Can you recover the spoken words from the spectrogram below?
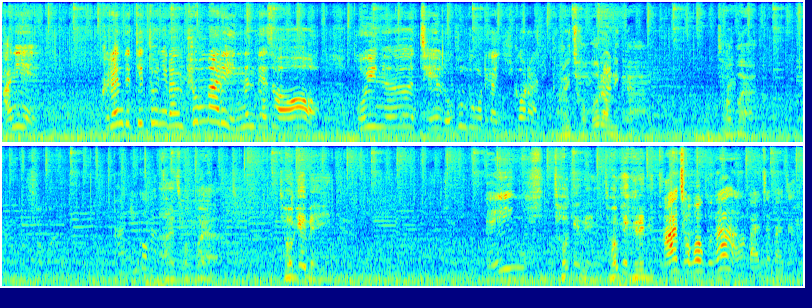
아니 그랜드 티톤이라는 푯말이 있는 데서 보이는 제일 높은 봉우리가 이거라니까. 아니 저거라니까 저거야 저거 아닌 것 같아. 아 저거야 저게 메인이야 메인. 저게 메인 저게 그랜드 아 저거구나. 아, 맞아 맞아.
